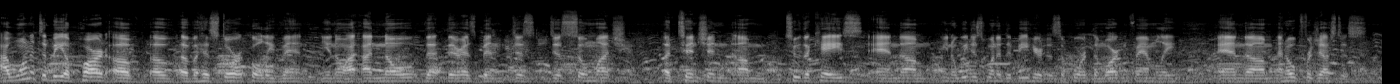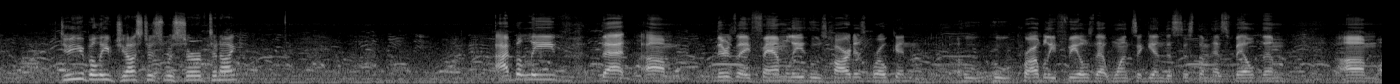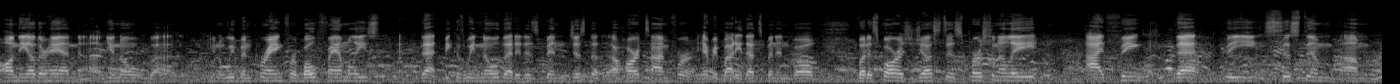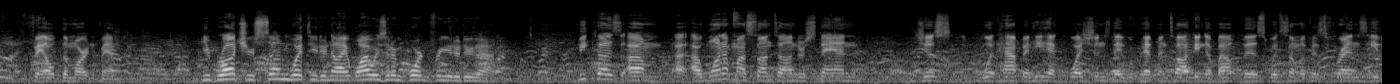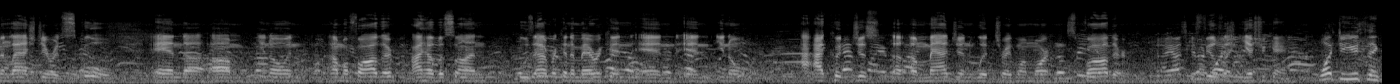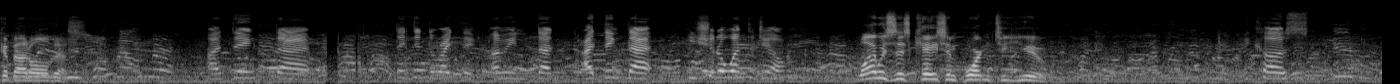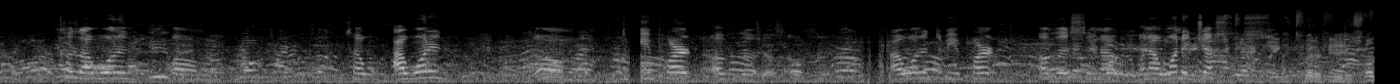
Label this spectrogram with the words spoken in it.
I wanted to be a part of, of, of a historical event. You know, I, I, know that there has been just, just so much attention um, to the case, and um, you know, we just wanted to be here to support the Martin family and, um, and hope for justice. Do you believe justice was served tonight? I believe that um, there's a family whose heart is broken, who, who probably feels that once again the system has failed them. Um, on the other hand, uh, you know, uh, you know, we've been praying for both families that because we know that it has been just a, a hard time for everybody that's been involved. But as far as justice, personally, I think that the system um, failed the Martin family. You brought your son with you tonight. Why was it important for you to do that? Because um, I, I wanted my son to understand just what happened. He had questions. They had been talking about this with some of his friends even last year at school. And, uh, um, you know, and I'm a father. I have a son who's African American. And, and, you know, I, I could just uh, imagine what Trayvon Martin's father can I ask you feels like. Yes, you can. What do you think about all this? I think that they did the right thing. I mean, that I think that he should have went to jail. Why was this case important to you? Because because I wanted um so I wanted um to be a part of the I wanted to be a part of this and I and I wanted justice. My Twitter feed is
